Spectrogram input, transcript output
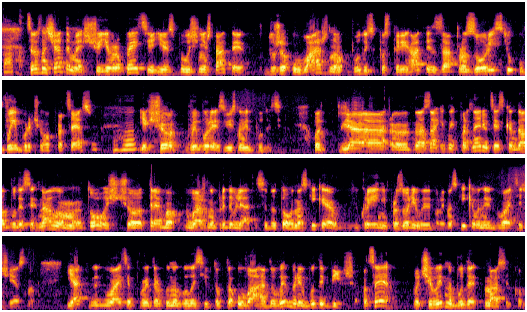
Так. Це означатиме, що європейці і Сполучені Штати дуже уважно будуть спостерігати за прозорістю виборчого процесу, якщо вибори, звісно, відбудуться. От для е, нас, західних партнерів цей скандал буде сигналом того, що треба уважно придивлятися до того, наскільки в Україні прозорі вибори, наскільки вони відбуваються чесно, як відбувається підрахунок голосів. Тобто увага до виборів буде більше. Оце очевидно буде наслідком.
